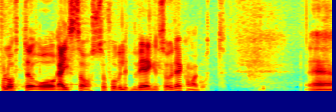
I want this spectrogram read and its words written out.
få lov til å reise oss, så får vi litt bevegelse. og det kan være godt. Eh,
